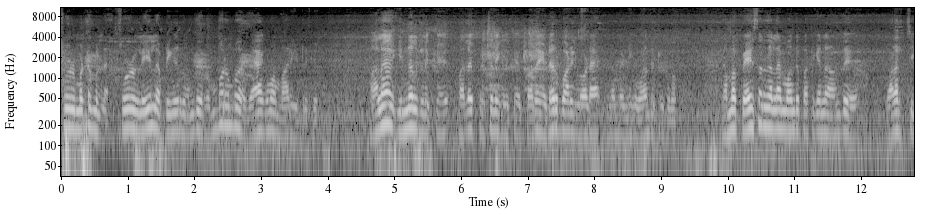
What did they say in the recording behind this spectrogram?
சூழல் மட்டும் இல்லை சூழலியல் அப்படிங்கிறது வந்து ரொம்ப ரொம்ப வேகமாக மாறிக்கிட்டு இருக்கு. பல இன்னல்களுக்கு பல பிரச்சனைகளுக்கு பல இடர்பாடுகளோட நம்ம இன்றைக்கி வாழ்ந்துட்டுருக்குறோம் நம்ம பேசுகிறது எல்லாமே வந்து பார்த்திங்கன்னா வந்து வளர்ச்சி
